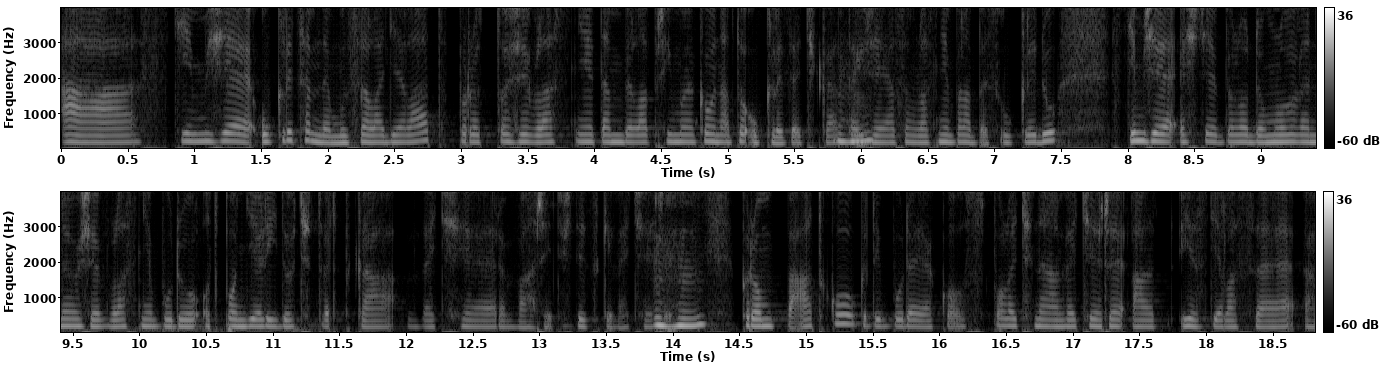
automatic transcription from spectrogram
A s tím, že úklid jsem nemusela dělat, protože vlastně tam byla přímo jako na to uklizečka, mm-hmm. takže já jsem vlastně byla bez úklidu. S tím, že ještě bylo domluveno, že vlastně budu od pondělí do čtvrtka večer vařit, vždycky večeři. Mm-hmm. Krom pátku, kdy bude jako společná večeře a jezdila se uh,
